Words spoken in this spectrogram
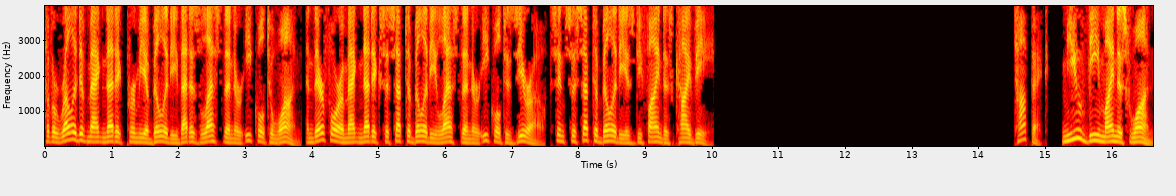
have a relative magnetic permeability that is less than or equal to 1, and therefore a magnetic susceptibility less than or equal to 0, since susceptibility is defined as chi v. mu v-1.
